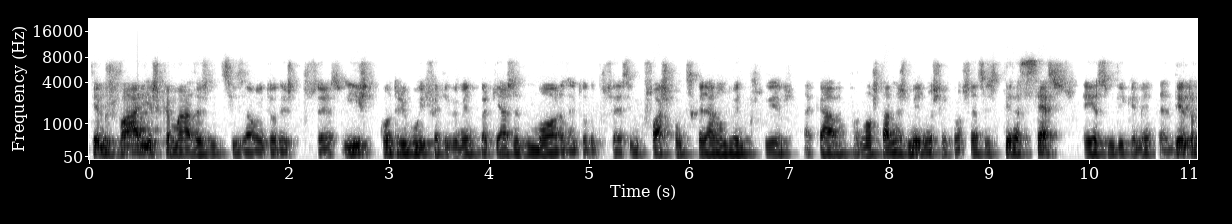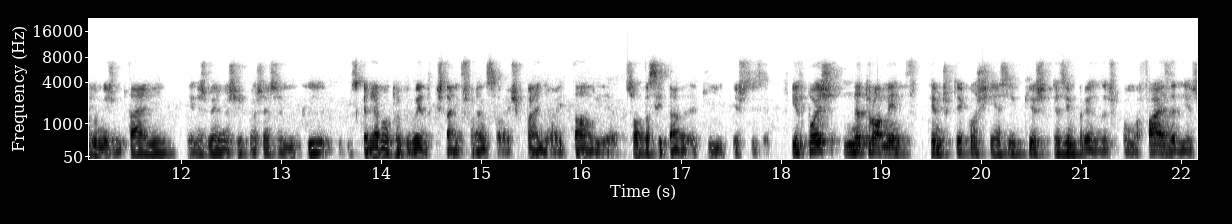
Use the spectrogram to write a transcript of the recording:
Temos várias camadas de decisão em todo este processo e isto contribui efetivamente para que haja demoras em todo o processo e que faz com que, se calhar, um doente português acabe por não estar nas mesmas circunstâncias de ter acesso a esse medicamento dentro do mesmo timing, e nas mesmas circunstâncias do que, se calhar, outro doente que está em França ou em Espanha ou em Itália, só para citar aqui estes exemplos. E depois, naturalmente, temos que ter consciência de que as, as empresas como a Pfizer e, as,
